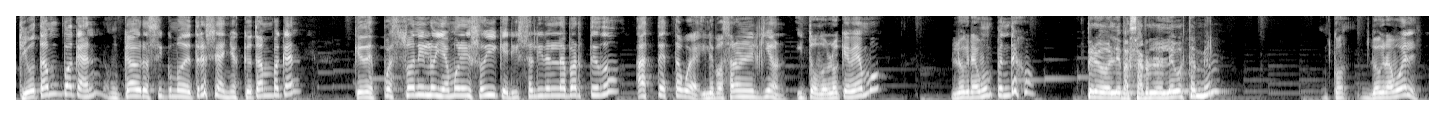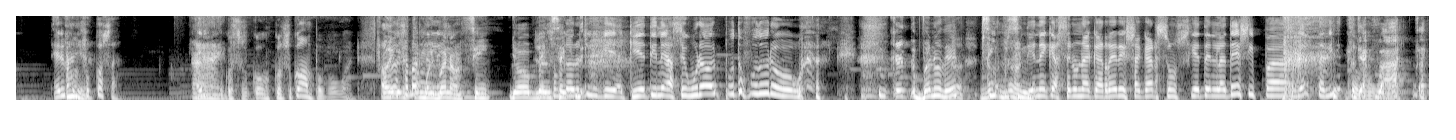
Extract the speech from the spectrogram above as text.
Quedó tan bacán, un cabro así como de 13 años, quedó tan bacán, que después Sony lo llamó y le dijo, oye, ¿queréis salir en la parte 2? Hazte esta weá. Y le pasaron el guion. Y todo lo que vemos, lo grabó un pendejo. ¿Pero le pasaron los Legos también? Con- lo grabó él. Él Ah, con sus cosas. Él con, su, con, con su compo, pues, weón. Oye, está muy bueno, hizo- sí. Yo pensé que, que, que ya tiene asegurado el puto futuro, weón. Bueno, de. No, sí, no- no sí, tiene que hacer una carrera y sacarse un 7 en la tesis para ya está listo. Ya basta.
